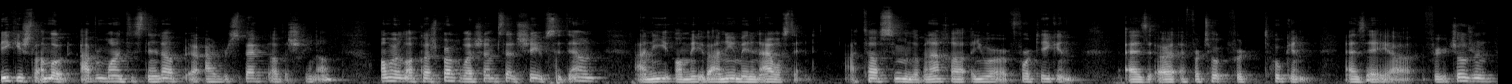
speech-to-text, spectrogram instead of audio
Bikish lamod. Avram wanted to stand up uh, out of respect of the Shekhinah. Amar la Baruch Hashem said, "Shave, sit down. Ani ani made an I will stand. Atas simin levanacha, and you are foretaken as uh, for, to, for token as a uh, for your children.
